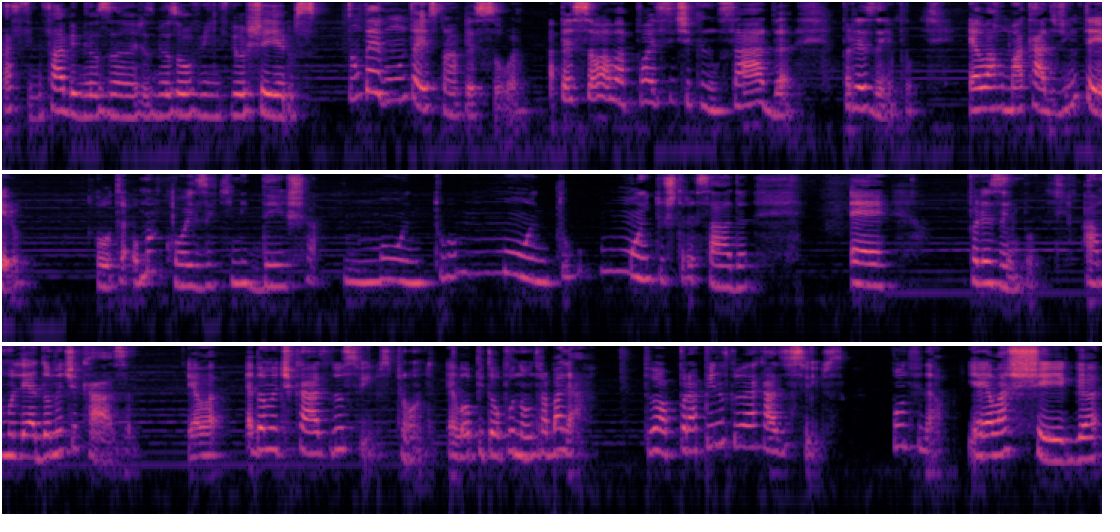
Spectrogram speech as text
assim, sabe, meus anjos, meus ouvintes, meus cheiros. Não pergunta isso pra uma pessoa. A pessoa ela pode se sentir cansada, por exemplo, ela arrumar a casa o dia inteiro. Outra, uma coisa que me deixa muito, muito, muito estressada é, por exemplo, a mulher é dona de casa. Ela é dona de casa dos filhos. Pronto. Ela optou por não trabalhar. Por, por apenas cuidar da casa dos filhos. Ponto final. E aí ela chega,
